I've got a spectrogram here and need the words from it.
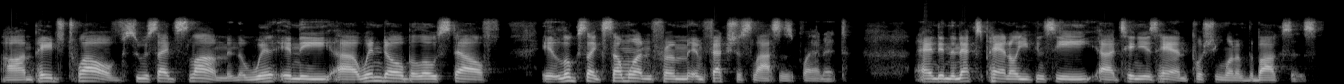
On page twelve, Suicide Slum in the wi- in the uh, window below Stealth, it looks like someone from Infectious Lass's planet. And in the next panel, you can see uh, Tinya's hand pushing one of the boxes.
